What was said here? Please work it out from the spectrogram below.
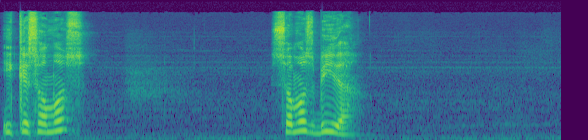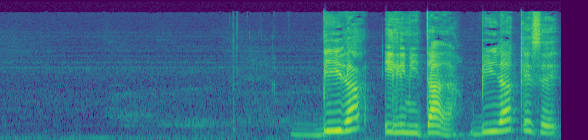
Y que somos somos vida. Vida ilimitada, vida que se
